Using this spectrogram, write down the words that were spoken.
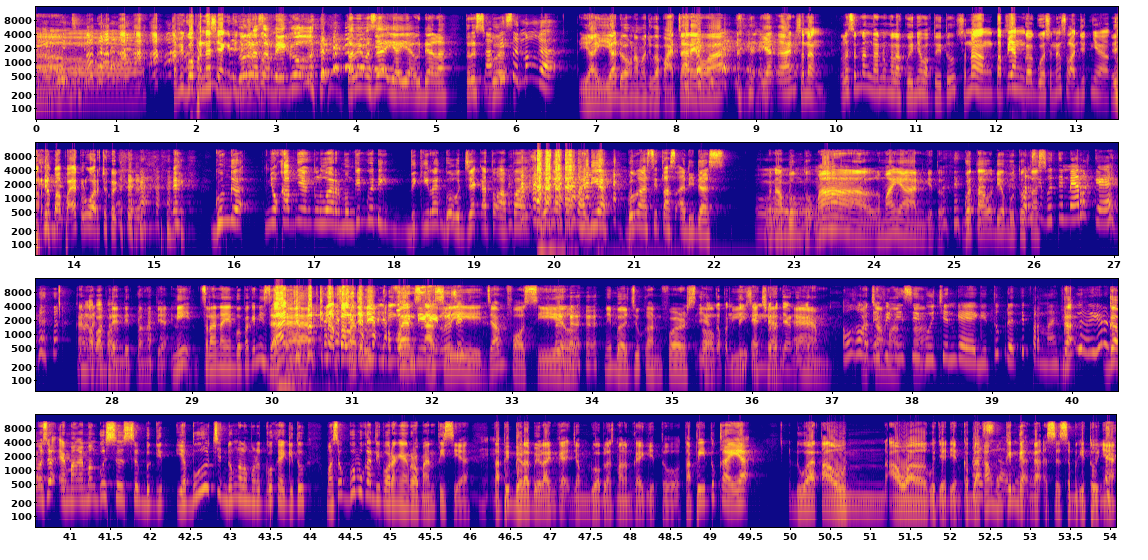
Tapi gue pernah sih yang itu gue juga. rasa gua bego. Tapi maksudnya ya ya udahlah. Terus Tapi gue seneng nggak? Iya iya dong nama juga pacar ya, Wak. Iya kan? Seneng. Lo seneng kan ngelakuinnya waktu itu? Senang, tapi yang gak gue seneng selanjutnya karena bapaknya keluar coy. eh, gue nggak nyokapnya yang keluar. Mungkin gue di, dikira gue ojek atau apa. Gue nitip hadiah. Gue ngasih tas Adidas. Gue nabung tuh mahal, lumayan gitu. Gue tahu dia butuh Harus tas nyebutin merek ya. kan anaknya apa-apa. branded banget ya. Ini celana yang gue pakai ini Zara. Lanjut, kenapa lu jadi nyombongin diri lu asli, sih? jam fosil. ini baju Converse, nggak topi penting sih menurut yang denger. H&M. Oh kalau definisi bucin kayak gitu berarti pernah Enggak, juga ya. enggak maksudnya emang emang gue se sebegitu ya bucin dong kalau menurut gue kayak gitu. Masuk gue bukan tipe orang yang romantis ya, tapi bela-belain kayak jam 12 malam kayak gitu. Tapi itu kayak dua tahun awal gue jadian. Ke belakang Astaga. mungkin nggak nggak se sebegitunya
